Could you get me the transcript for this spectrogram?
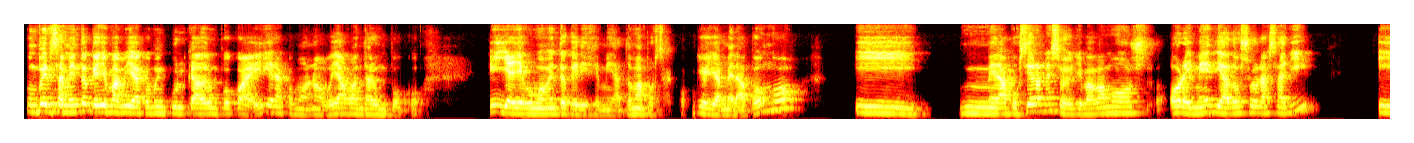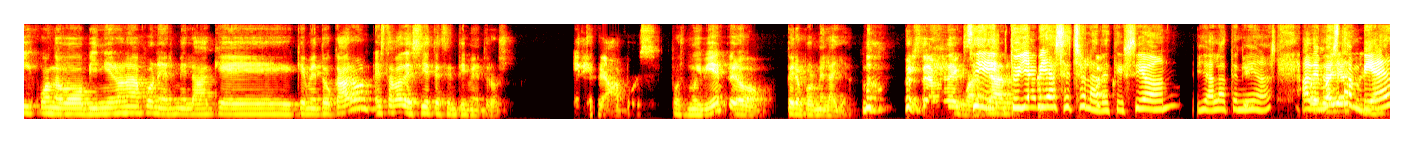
un pensamiento que yo me había como inculcado un poco ahí, era como, no, voy a aguantar un poco. Y ya llegó un momento que dije, mira, toma por saco, yo ya me la pongo y me la pusieron eso, llevábamos hora y media, dos horas allí y cuando vinieron a ponérmela que, que me tocaron, estaba de 7 centímetros. Y dije, ah, pues, pues muy bien, pero, pero pónmela ya. O sea, me da igual, Sí, ya tú ya habías hecho la decisión, ya la Sí. tenías. O sea, Además, ya también ya.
